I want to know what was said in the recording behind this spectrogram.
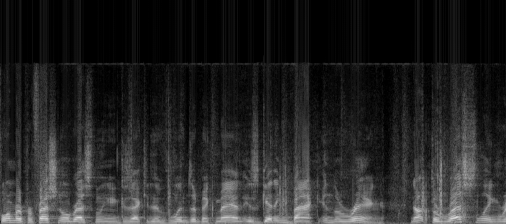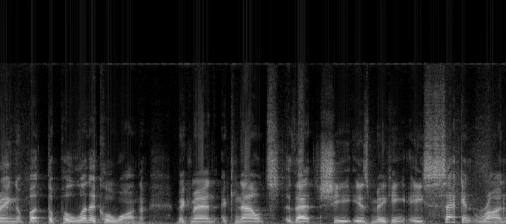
Former professional wrestling executive Linda McMahon is getting back in the ring. Not the wrestling ring, but the political one. McMahon announced that she is making a second run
